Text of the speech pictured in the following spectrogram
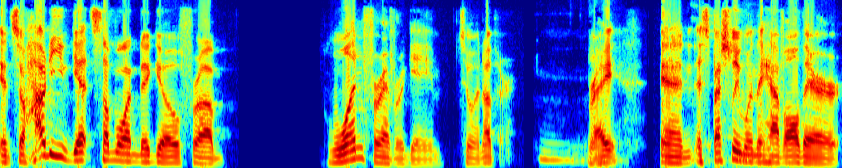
and so how do you get someone to go from one forever game to another, right? And especially when they have all their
